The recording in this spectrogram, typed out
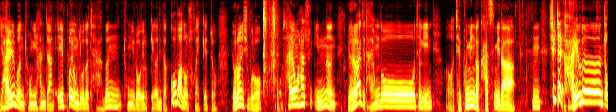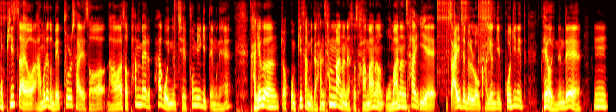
얇은 종이 한 장 A4 용지보다 작은 종이로 이렇게 어디다 꼽아 놓을 수가 있겠죠. 이런 식으로 어, 사용을 할수 있는 여러 가지 다용도적인 어, 제품인 것 같습니다. 음, 실제 가격은 조금 비싸요. 아무래도 Magpul사에서 나와서 판매를 하고 있는 제품이기 때문에 가격은 조금 비쌉니다. 한 3만원에서 4만원 5만원 사이에 사이즈별로 가격이 포진이 되어 있는데 음,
